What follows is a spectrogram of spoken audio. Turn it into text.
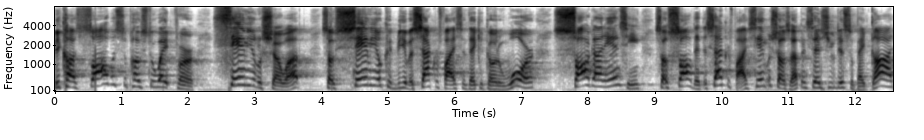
because Saul was supposed to wait for Samuel to show up so Samuel could give a sacrifice and they could go to war. Saul got antsy, so Saul did the sacrifice. Samuel shows up and says, You disobeyed God.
